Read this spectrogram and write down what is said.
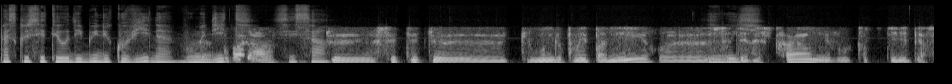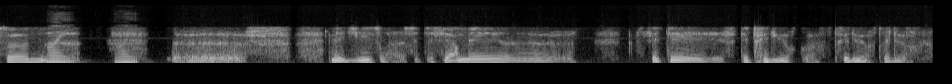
Parce que c'était au début du Covid, vous me dites. voilà. C'est ça. que c'était que tout le monde ne pouvait pas venir, euh, c'était oui. restreint au niveau quantité des personnes. Oui. euh, Oui. euh, L'église, voilà, c'était fermé. euh, c'était c'était très dur, quoi, très dur, très dur.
